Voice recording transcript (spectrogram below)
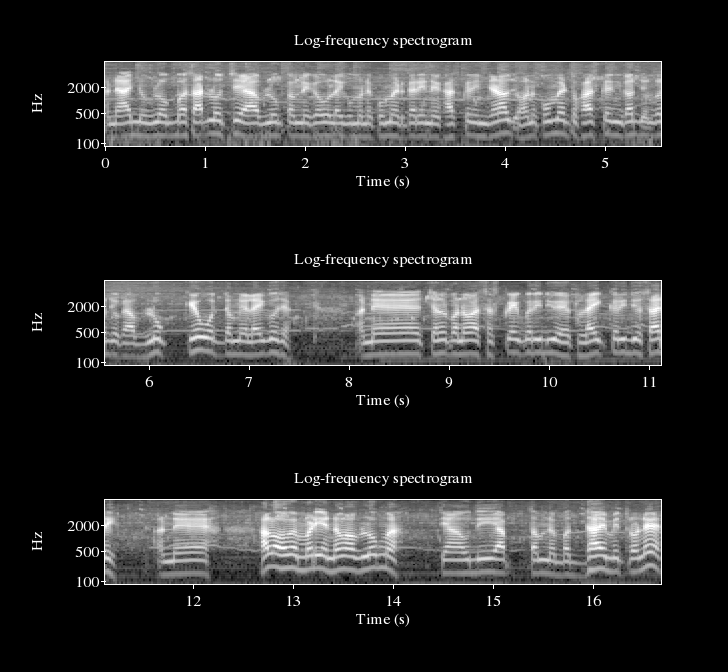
અને આજનો વ્લોગ બસ આટલો જ છે. આ વ્લોગ તમને કેવો લાગ્યું મને કોમેન્ટ કરીને ખાસ કરીને જણાવજો. અને કોમેન્ટ તો ખાસ કરીને કરજો કરજો કે આ વ્લોગ કેવો જ તમને લાગ્યો છે. અને ચેનલ પર નવા સબસ્ક્રાઈબ કરી દો એક લાઇક કરી દો સારી. અને હાલો, હવે મળીએ નવા વ્લોગમાં ત્યાં સુધી આપ તમને બધાય મિત્રોને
